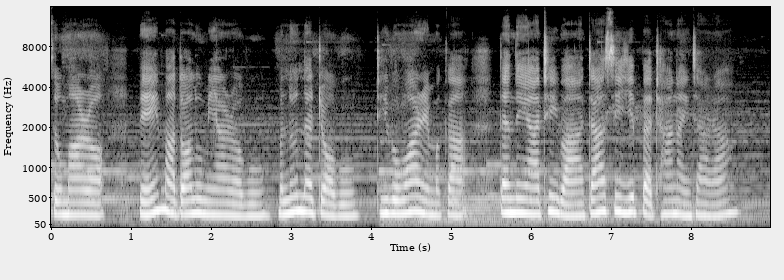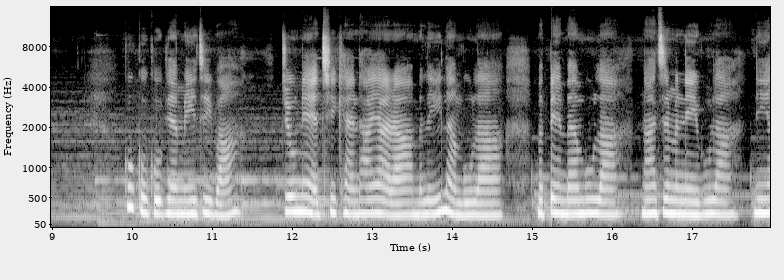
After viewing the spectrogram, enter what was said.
ဆိုမှတော့ဘဲမှသွားလို့မရတော့ဘူးမလွတ်လပ်တော့ဘူးဒီဘဝရင်မကတန်တရားထိပါတားဆီးရစ်ပတ်ထားနိုင်ကြတာကိုကူကိုပြန်မေးကြည့်ပါကျိုးနဲ့အခြေခံထားရတာမလေးလံဘူးလားမပင်ပန်းဘူးလားနာကျင်မနေဘူးလားနေရ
